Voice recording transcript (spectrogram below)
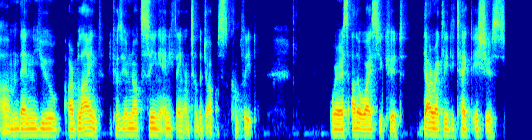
Um, then you are blind because you're not seeing anything until the job is complete whereas otherwise you could directly detect issues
